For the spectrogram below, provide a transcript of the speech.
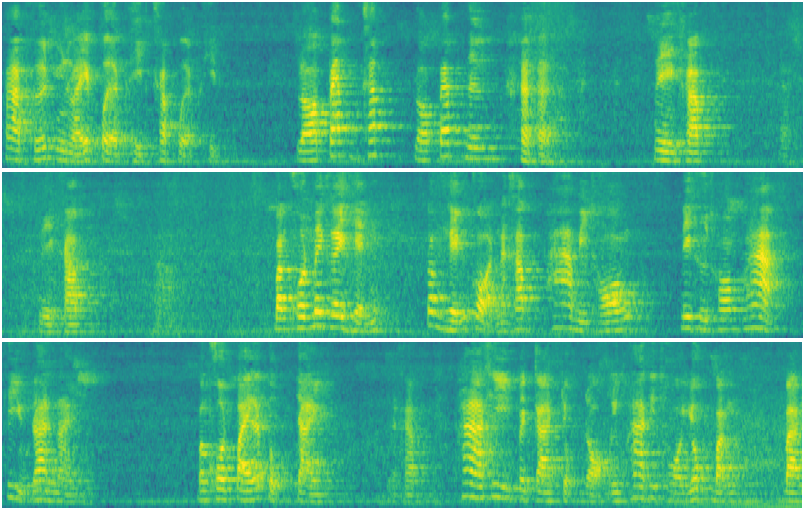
ผ้าพื้นอยู่ไหนเปิดผิดครับเปิดผิด รอแป๊บครับ รอแป๊บหนึ่ง นี่ครับนี่ครับบางคนไม่เคยเห็นต้องเห็นก่อนนะครับ ผ้ามีท้องนี่คือท้องผ้าที่อยู่ด้านใน บางคนไปแล้วตกใจนะครับ ผ้าที่เป็นการจกดอกหรือผ้าที่ทอยกบางบาง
